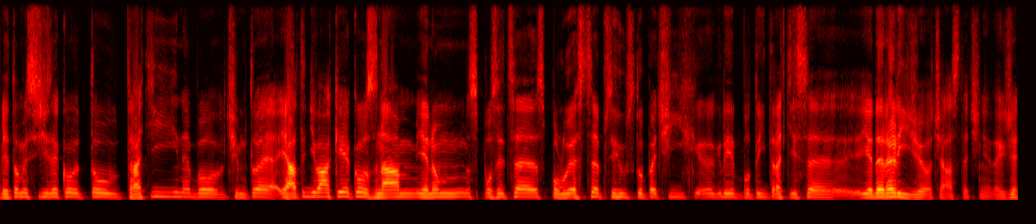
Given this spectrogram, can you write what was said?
je to myslíš jako tou tratí, nebo čím to je? Já ty diváky jako znám jenom z pozice spolujezdce při hustopečích, kdy po té trati se jede relí, že jo, částečně, takže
